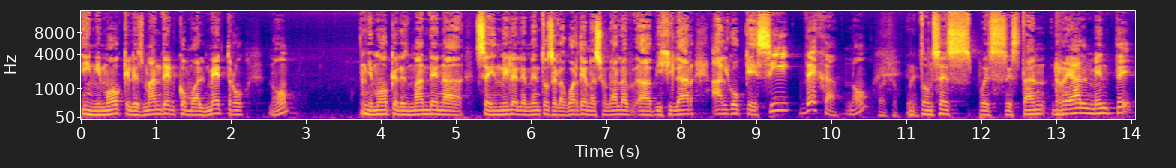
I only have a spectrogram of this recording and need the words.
y ni modo que les manden como al metro, ¿no? Ni modo que les manden a seis mil elementos de la Guardia Nacional a, vigilar algo que sí deja, ¿no? Entonces, pues están realmente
